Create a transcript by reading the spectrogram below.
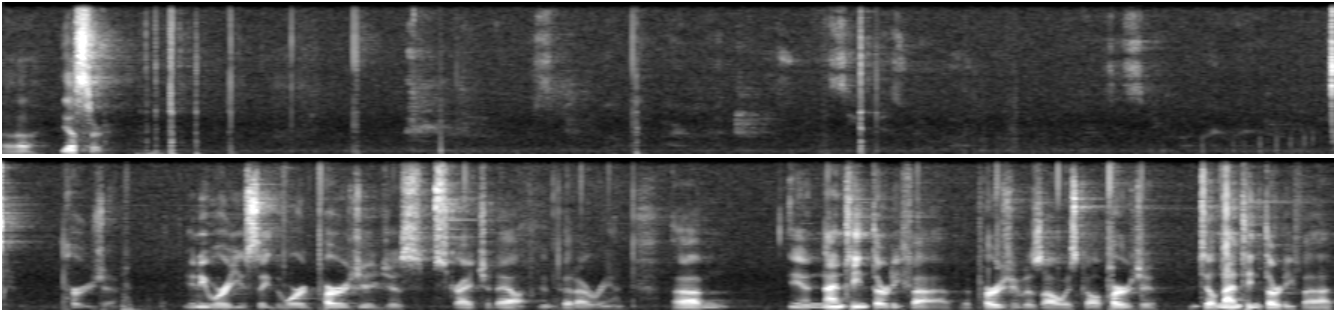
Uh, yes, sir. Persia. Anywhere you see the word Persia, just scratch it out and put Iran. Um, in 1935, uh, Persia was always called Persia until 1935,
